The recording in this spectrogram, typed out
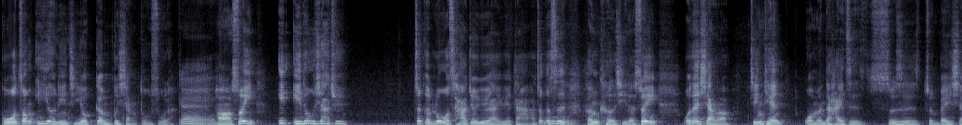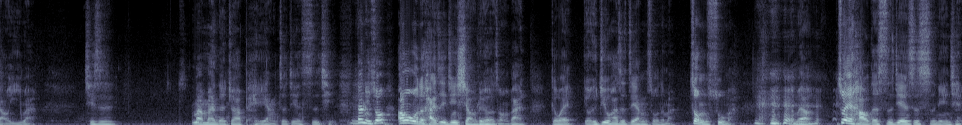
国中一二年级又更不想读书了，对，好，所以一一路下去，这个落差就越来越大，这个是很可惜的。所以我在想哦，今天我们的孩子是不是准备小一嘛？其实。慢慢的就要培养这件事情。那你说啊，我的孩子已经小六了怎么办？各位有一句话是这样说的嘛，种树嘛，有没有？最好的时间是十年前，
